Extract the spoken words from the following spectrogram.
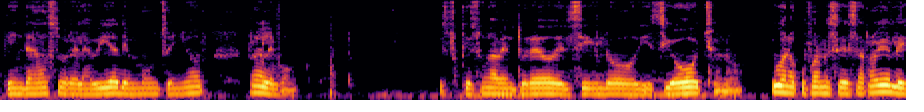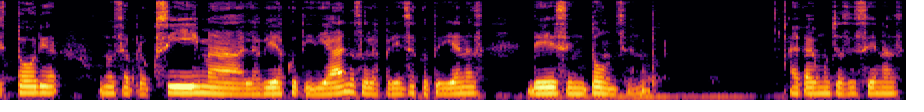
que indaga sobre la vida de Monseñor Relevant esto que es un aventurero del siglo XVIII, ¿no? Y bueno, conforme se desarrolla la historia, uno se aproxima a las vidas cotidianas o las experiencias cotidianas de ese entonces, ¿no? Acá hay muchas escenas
